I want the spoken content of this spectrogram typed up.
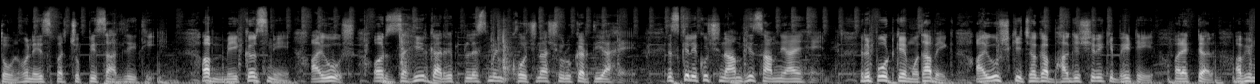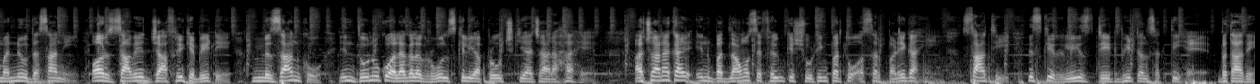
तो उन्होंने इस पर चुप्पी साध ली थी। अब मेकर्स ने आयुष और जहीर का रिप्लेसमेंट खोजना शुरू कर दिया है। इसके लिए कुछ नाम भी सामने आए हैं। रिपोर्ट के मुताबिक आयुष की जगह भाग्यश्री के बेटे और एक्टर अभिमन्यु दसानी और जावेद जाफरी के बेटे मिजान को इन दोनों को अलग अलग रोल्स के लिए अप्रोच किया जा रहा है। अचानक आए इन बदलावों से फ़िल्म की शूटिंग पर तो असर पड़ेगा ही, साथ ही इसकी रिलीज़ डेट भी टल सकती है। बता दें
